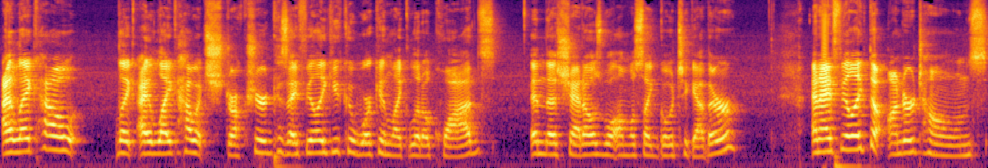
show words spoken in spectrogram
I like how like I like how it's structured because I feel like you could work in like little quads and the shadows will almost like go together. And I feel like the undertones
